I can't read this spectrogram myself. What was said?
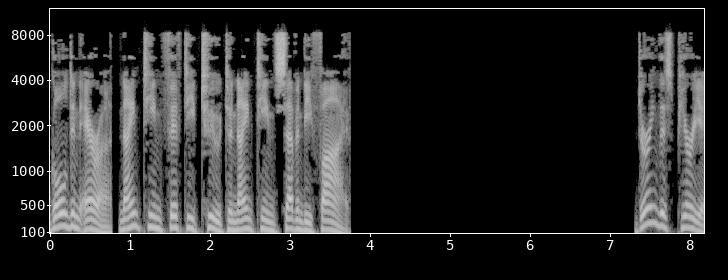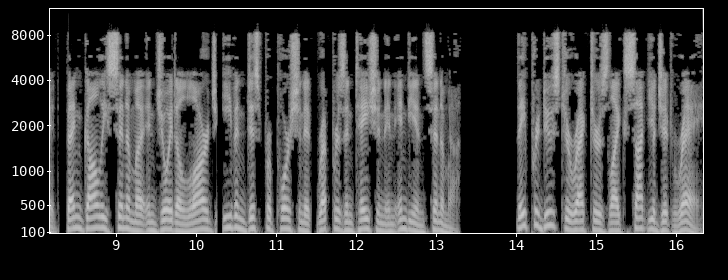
Golden Era, 1952–1975 During this period, Bengali cinema enjoyed a large, even disproportionate, representation in Indian cinema. They produced directors like Satyajit Ray,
